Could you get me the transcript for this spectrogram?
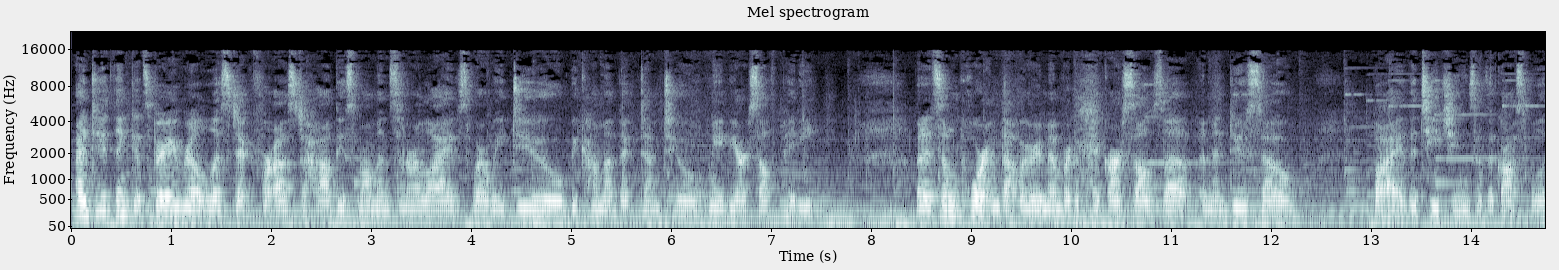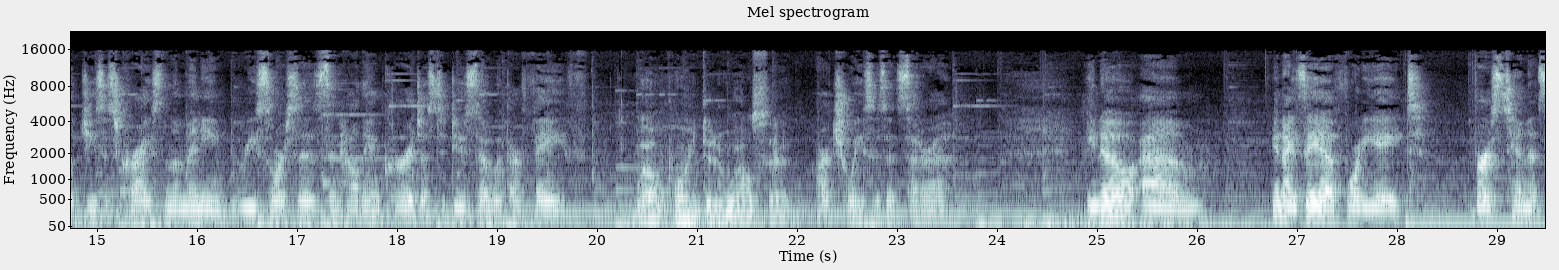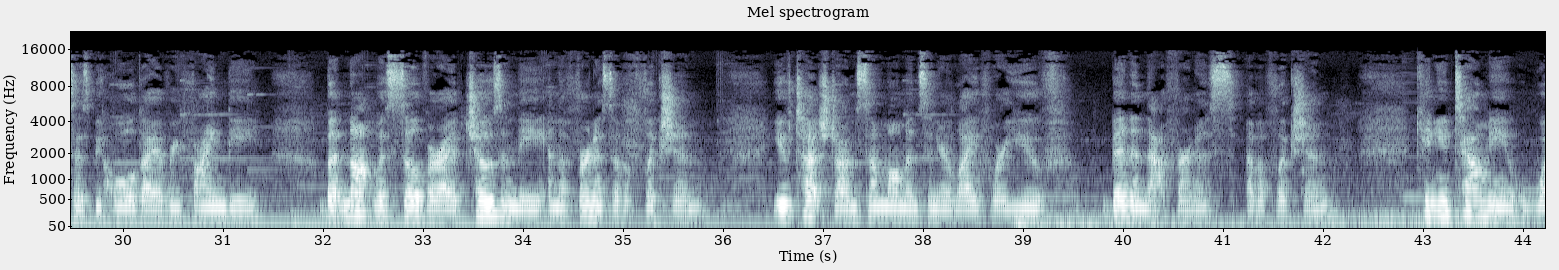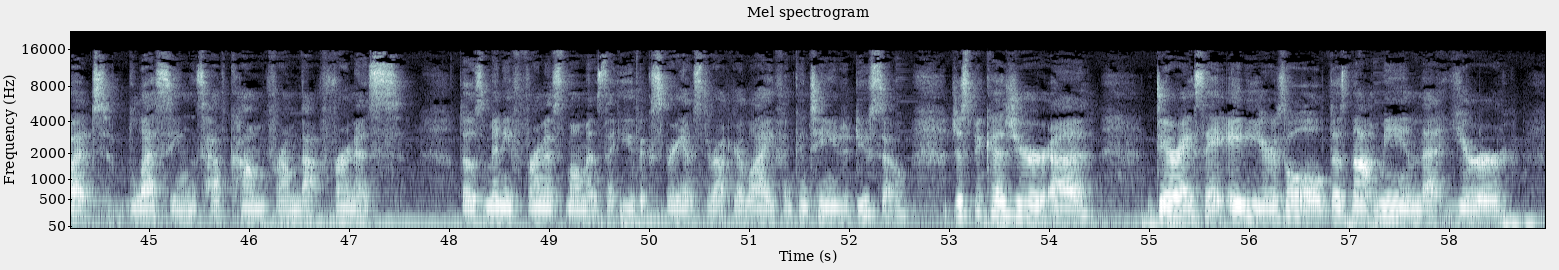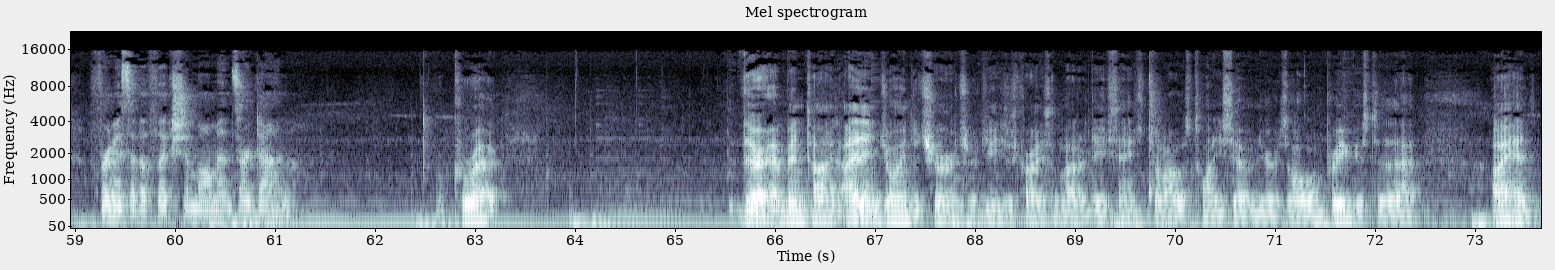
I do think it's very realistic for us to have these moments in our lives where we do become a victim to maybe our self pity. But it's important that we remember to pick ourselves up and then do so by the teachings of the gospel of Jesus Christ and the many resources and how they encourage us to do so with our faith. Well pointed and well said. Our choices, etc. You know, um, in Isaiah 48, verse 10, it says, Behold, I have refined thee, but not with silver. I have chosen thee in the furnace of affliction. You've touched on some moments in your life where you've been in that furnace of affliction. Can you tell me what blessings have come from that furnace, those many furnace moments that you've experienced throughout your life and continue to do so? Just because you're, uh, dare I say, 80 years old does not mean that your furnace of affliction moments are done. Correct. There have been times I didn't join the church or Jesus Christ of Latter day Saints until I was 27 years old, and previous to that, I had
